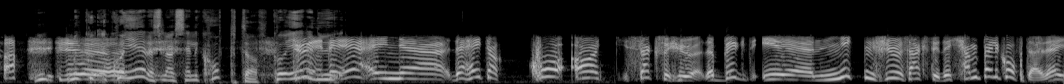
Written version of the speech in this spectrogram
Men hva, hva er det slags helikopter? Hva Du, er det du det er en eh, Det heter KA26. Det er bygd i eh, 1967. Det er kjempehelikopter. Det er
